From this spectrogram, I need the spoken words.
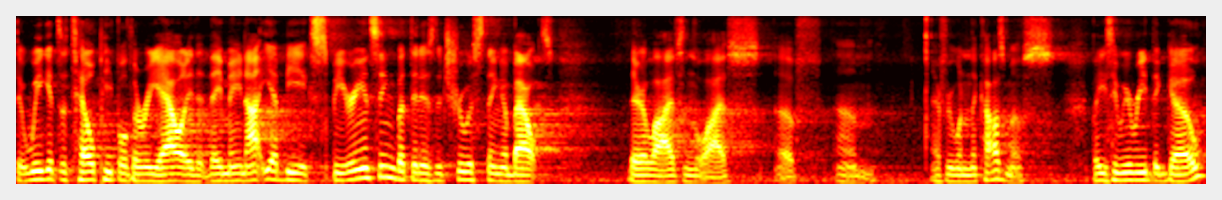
That we get to tell people the reality that they may not yet be experiencing, but that is the truest thing about their lives and the lives of um, everyone in the cosmos. But you see, we read the go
